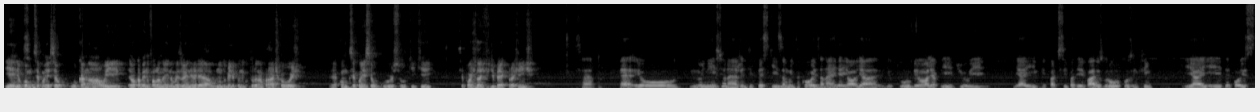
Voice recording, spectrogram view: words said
E Enio, como que você conheceu o canal? E eu acabei não falando ainda, mas o Enio ele é aluno do Meliponicultura na Prática hoje. É, como que você conheceu o curso? O que, que você pode dar de feedback para a gente? Certo. É, eu no início, né, a gente pesquisa muita coisa, né, e aí olha YouTube, olha vídeo e, e aí participa de vários grupos, enfim, e aí depois,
